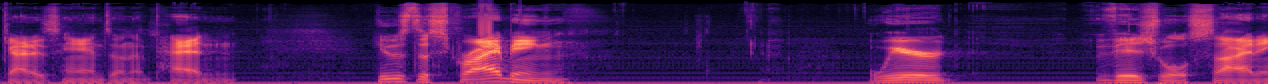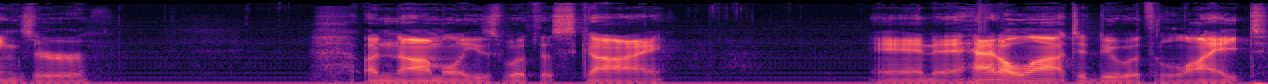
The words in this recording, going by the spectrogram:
got his hands on the patent, he was describing weird visual sightings or anomalies with the sky, and it had a lot to do with light,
